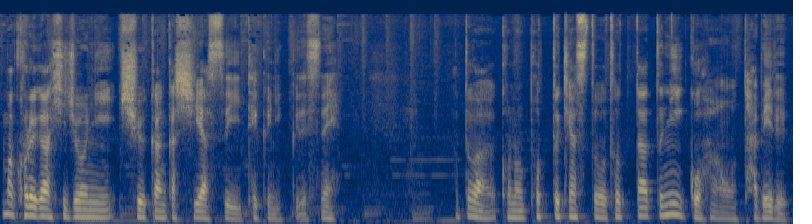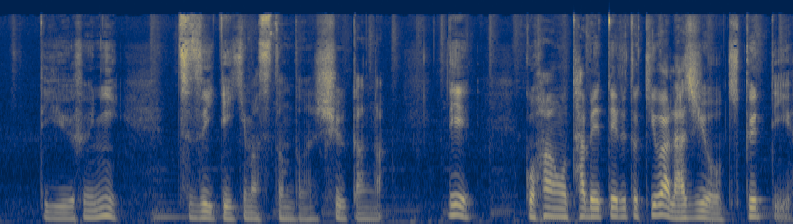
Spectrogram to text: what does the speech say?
まあこれが非常に習慣化しやすいテクニックですね。あとはこのポッドキャストを撮った後にご飯を食べる。っていう風に続いていきますどんどん習慣が。でご飯を食べてる時はラジオを聴くっていう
